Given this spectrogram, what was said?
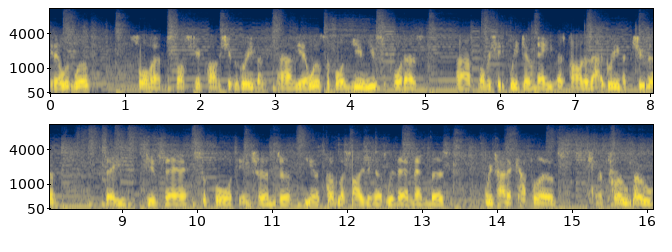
You know, we'll form a sponsorship partnership agreement. Um, you know, we'll support you. You support us. Um, obviously, we donate as part of that agreement to them. They give their support in terms of you know publicising us with their members. We've had a couple of kind of promo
